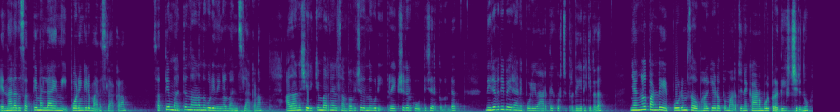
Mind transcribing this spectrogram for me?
എന്നാൽ അത് സത്യമല്ല എന്ന് ഇപ്പോഴെങ്കിലും മനസ്സിലാക്കണം. സത്യം മറ്റൊന്നാണെന്ന് കൂടി നിങ്ങൾ മനസ്സിലാക്കണം. അതാണ് ശരിക്കും പറഞ്ഞാൽ സംഭവിച്ചതെന്ന് കൂടി പ്രേക്ഷകർ കൂട്ടിച്ചേർക്കുന്നുണ്ട്. നിരവധി പേരാണ് ഇപ്പോൾ ഈ വാർത്തയെക്കുറിച്ച് പ്രതികരിക്കുന്നത്. ഞങ്ങൾ പണ്ട് എപ്പോഴും സൗഭാഗ്യയോടൊപ്പം അർജുനെ കാണുമ്പോൾ പ്രതീക്ഷിച്ചിരുന്നു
